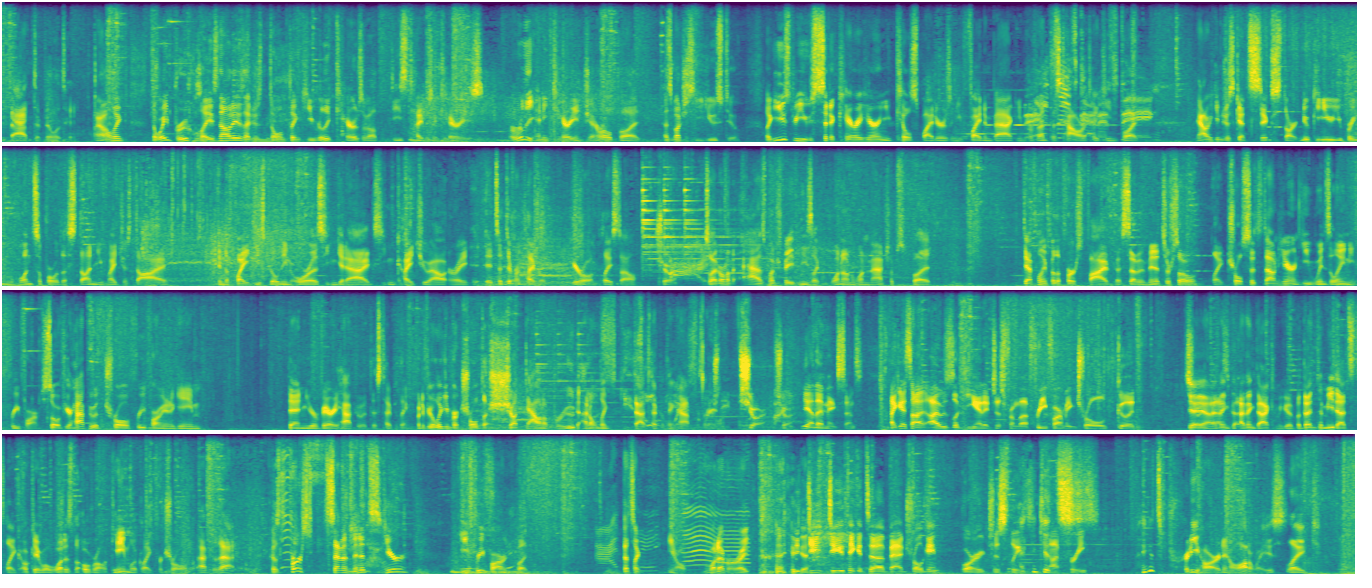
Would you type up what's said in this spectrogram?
that debilitating. I don't think the way Brood plays nowadays, I just don't think he really cares about these types of carries. Or really any carry in general, but as much as he used to. Like, it used to be you sit a carry here and you kill spiders and you fight him back and you prevent this tower taking, but now he can just get six, start nuking you. You bring one support with a stun, you might just die. In the fight, he's building auras, he can get ags, he can kite you out, right? It's a different type of hero and playstyle. Sure. So I don't have as much faith in these like one-on-one -on -one matchups, but definitely for the first five to seven minutes or so, like Troll sits down here and he wins the lane, he free farms. So if you're happy with Troll free farming in a game, then you're very happy with this type of thing. But if you're looking for Troll to shut down a Brood, I don't think that type of thing happens anymore. Sure, sure. Yeah, that makes sense. I guess I, I was looking at it just from a free farming Troll good. Yeah, yeah, I think I think that can be good. But then to me, that's like, okay, well, what does the overall game look like for Troll after that? Because the first seven minutes here, he free farmed, but that's like, you know, whatever, right? do, do, you think it's a bad Troll game? Or just like not free? I think it's pretty hard in a lot of ways. Like,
